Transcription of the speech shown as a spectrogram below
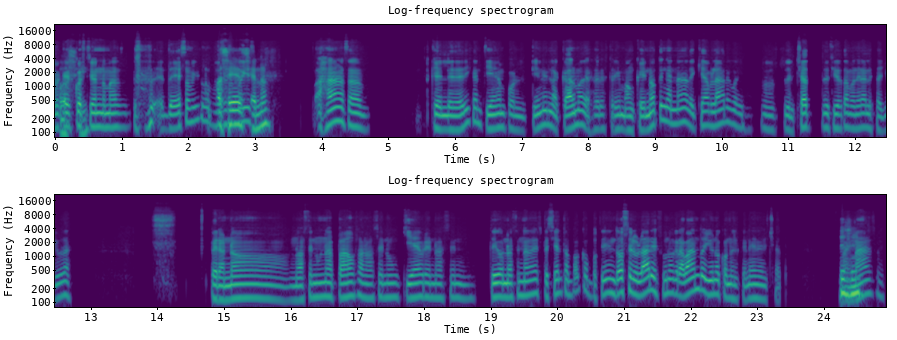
creo que Pues es sí. cuestión nomás de eso mismo. pues, Paciencia, ¿no? Ajá, o sea, que le dedican tiempo, tienen la calma de hacer stream, aunque no tengan nada de qué hablar, güey. Pues el chat de cierta manera les ayuda. Pero no, no hacen una pausa, no hacen un quiebre, no hacen, digo, no hacen nada especial tampoco, pues tienen dos celulares, uno grabando y uno con el que leen el chat. Sí, No hay sí. más, güey.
